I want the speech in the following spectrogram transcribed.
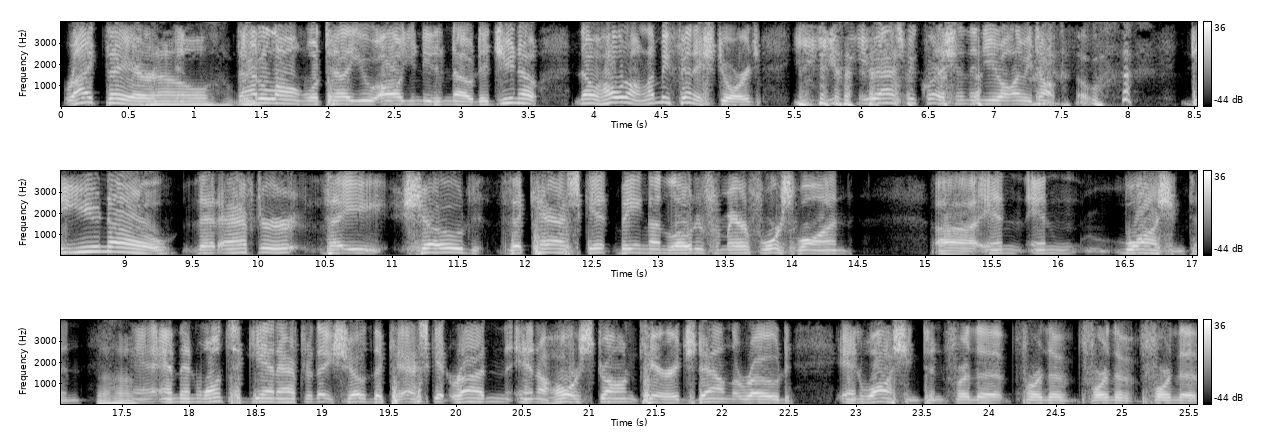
right there. No, that alone will tell you all you need to know. Did you know? No, hold on. Let me finish, George. You, you, you asked me a question, then you don't let me talk. Do you know that after they showed the casket being unloaded from Air Force One? Uh, in in Washington, uh-huh. and, and then once again after they showed the casket riding in a horse-drawn carriage down the road in Washington for the for the for the for the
